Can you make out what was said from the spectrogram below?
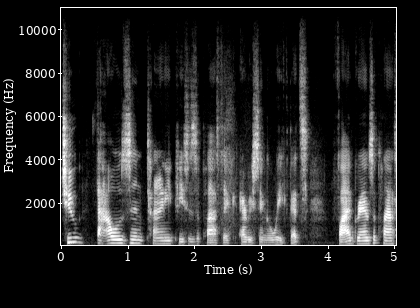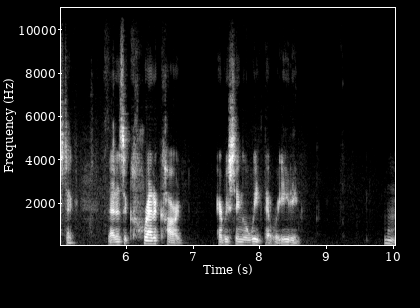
2,000 tiny pieces of plastic every single week. That's five grams of plastic. That is a credit card every single week that we're eating. Hmm.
